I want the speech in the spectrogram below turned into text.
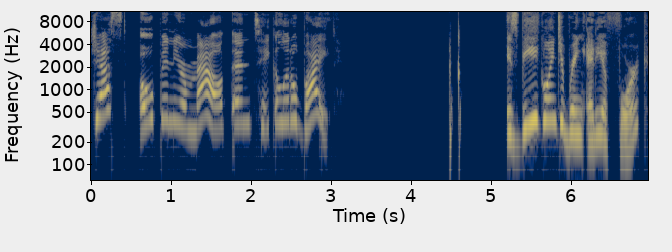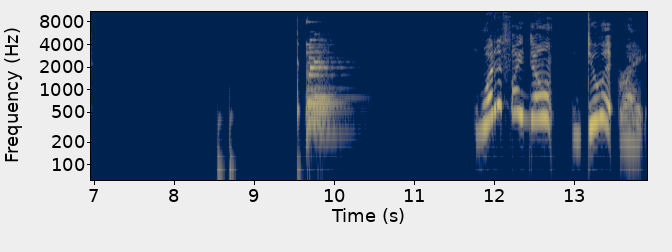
Just open your mouth and take a little bite. Is B going to bring Eddie a fork? What if I don't do it right?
